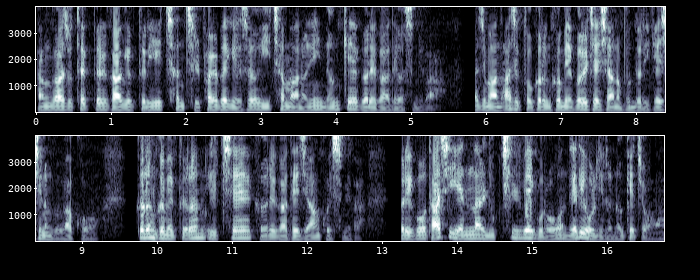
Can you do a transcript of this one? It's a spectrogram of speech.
상가주택들 가격들이 1700에서 2000만원이 넘게 거래가 되었습니다. 하지만 아직도 그런 금액을 제시하는 분들이 계시는 것 같고 그런 금액들은 일체 거래가 되지 않고 있습니다. 그리고 다시 옛날 6, 700으로 내려올 일은 없겠죠.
